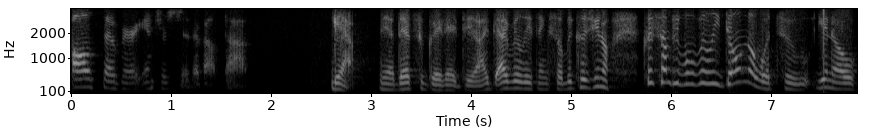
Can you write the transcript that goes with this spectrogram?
also very interested about that. Yeah, yeah, that's a great idea. I, I really think so because you know, because some people really don't know what to, you know,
